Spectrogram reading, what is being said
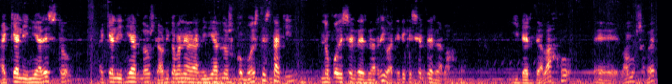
Hay que alinear esto, hay que alinearlos. La única manera de alinearlos, como este está aquí, no puede ser desde arriba, tiene que ser desde abajo. Y desde abajo, eh, vamos a ver.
